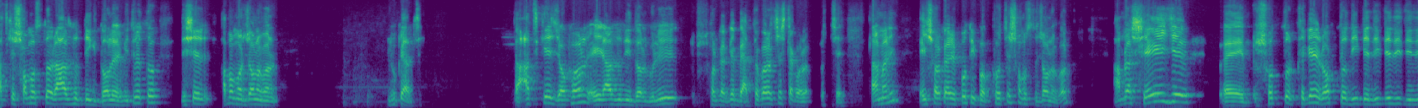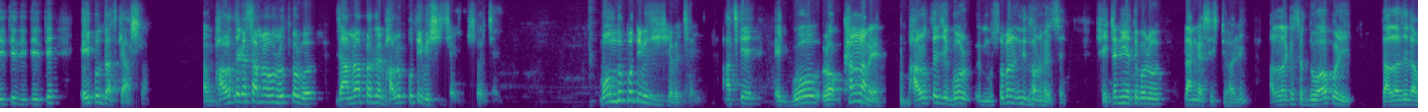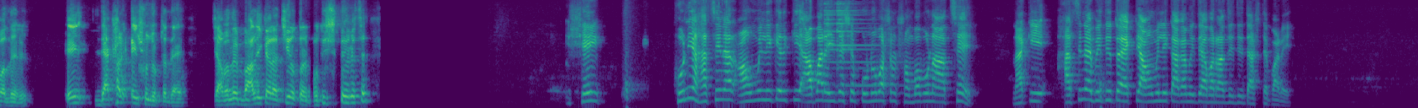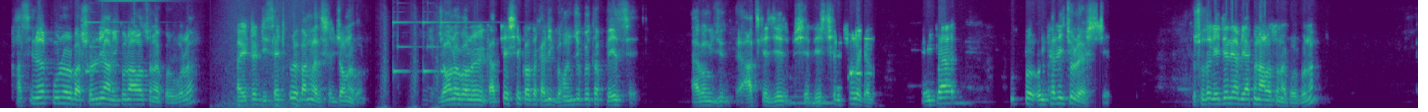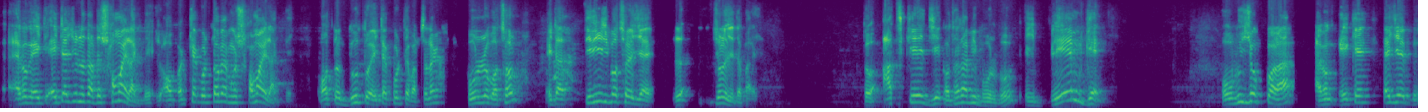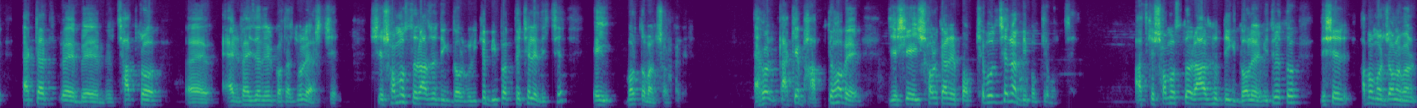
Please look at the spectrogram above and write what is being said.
আজকে সমস্ত রাজনৈতিক দলের ভিতরে তো দেশের আপামর জনগণ ঢুকে আছে। তা আজকে যখন এই রাজনৈতিক দলগুলি সরকারকে ব্যর্থ করার চেষ্টা করা হচ্ছে তার মানে এই সরকারের প্রতিপক্ষ হচ্ছে সমস্ত জনগণ। আমরা সেই যে সত্তর থেকে রক্ত দিতে দিতে দিতে দিতে দিতে দিতে এই পর্যন্ত আজকে আসলাম। ভারতের কাছে আমরা অনুরোধ করব যে আমরা আপনাদের ভালো প্রতিবেশী চাই চাই। বন্ধু প্রতিবেশী হিসেবে চাই। আজকে গো রক্ষার নামে ভারতে যে গো মুসলমান নিধন হয়েছে, সেটা নিয়ে তো কোনো দাঙ্গার সৃষ্টি হয়নি। আল্লাহর কাছে দোয়াও করি আল্লাহ যেন আমাদের এই দেখার এই সুযোগটা দেয় যে আমাদের মালিকারা চিরতরে প্রতিষ্ঠিত হয়ে গেছে। সেই খুনি হাসিনার আওয়ামী লীগের কি আবার এই দেশে পুনর্বাসন সম্ভাবনা আছে? নাকি হাসিনা ব্যতীত একটি আওয়ামী লীগ আগামীতে আবার রাজনীতিতে আসতে পারে? হাসিনার পুনর্বাসন নিয়ে আমি কোনো আলোচনা করব না। আর এটা ডিসাইড করবে বাংলাদেশের জনগণ। জনগণের কাছে সে কতখানি গ্রহণযোগ্যতা পেয়েছে এবং আজকে যে সে দেশ ছেড়ে চলে গেল, এইটা উত্তর ওইখানেই চলে আসছে। তো সুতরাং এটা নিয়ে আমি এখন আলোচনা করব না। এবং এইটার জন্য তাদের সময় লাগবে, অপেক্ষা করতে হবে এবং সময় লাগবে। অত দ্রুত এটা করতে পারছে না। পনেরো বছর, এটা তিরিশ বছরে যায় চলে যেতে পারে। তো আজকে যে কথাটা আমি বলব, এই ব্লেম গেম অভিযোগ করা এবং একে, এই যে একটা ছাত্র অ্যাডভাইজারের কথা চলে আসছে, সে সমস্ত রাজনৈতিক দলগুলিকে বিপক্ষে ঠেলে দিচ্ছে এই বর্তমান সরকারের। এখন তাকে ভাবতে হবে যে সে এই সরকারের পক্ষে বলছে না বিপক্ষে বলছে। আজকে সমস্ত রাজনৈতিক দলের ভিতরে তো দেশের আপামর জনগণ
